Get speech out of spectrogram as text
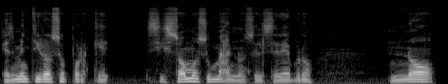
es mentiroso porque si somos humanos, el cerebro no,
